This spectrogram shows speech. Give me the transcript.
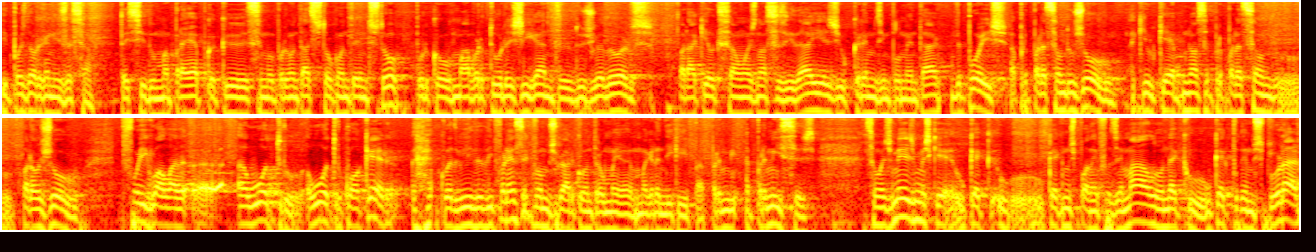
e depois da organização. Tem sido uma pré-época que, se me perguntar se estou contente, estou, porque houve uma abertura gigante dos jogadores para aquilo que são as nossas ideias e o que queremos implementar. Depois, a preparação do jogo, aquilo que é a nossa preparação do, para o jogo, foi igual a, a, outro, a outro qualquer, com a devida diferença que vamos jogar contra uma, uma grande equipa. A premissas são as mesmas, que é o que é que, o, o, que é que nos podem fazer mal, onde é que, o, o que é que podemos explorar.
